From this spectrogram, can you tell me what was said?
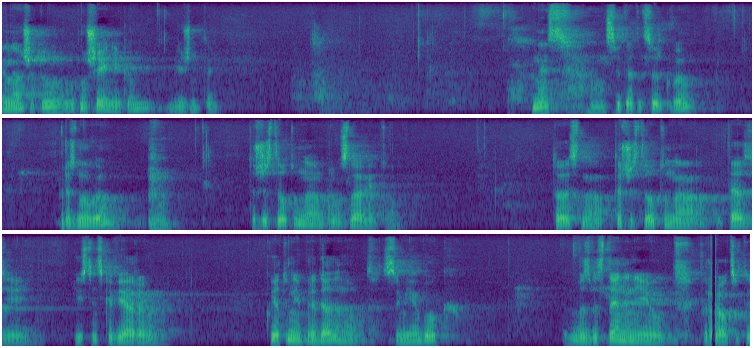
е нашето отношение към ближните. Днес Светата Църква празнува тържеството на православието, т.е. на тържеството на тази истинска вяра, която ни е предадена от самия Бог, възвестена ни е от пророците,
